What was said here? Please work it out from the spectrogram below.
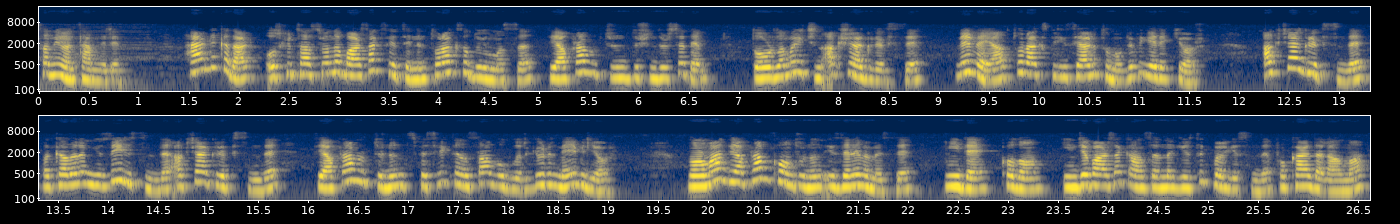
Tanı yöntemleri Her ne kadar oskültasyonda bağırsak sesinin toraksa duyulması diyafram rüptürünü düşündürse de doğrulama için akciğer grafisi ve veya toraks bilgisayarlı tomografi gerekiyor. Akciğer grafisinde vakaların %50'sinde akciğer grafisinde diyafram rüptürünün spesifik tanısal bulguları görülmeyebiliyor. Normal diyafram konturunun izlenememesi, mide, kolon, ince bağırsak ansarında yırtık bölgesinde fokal daralma,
